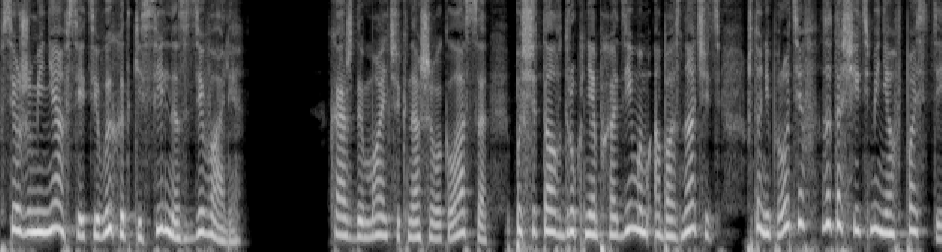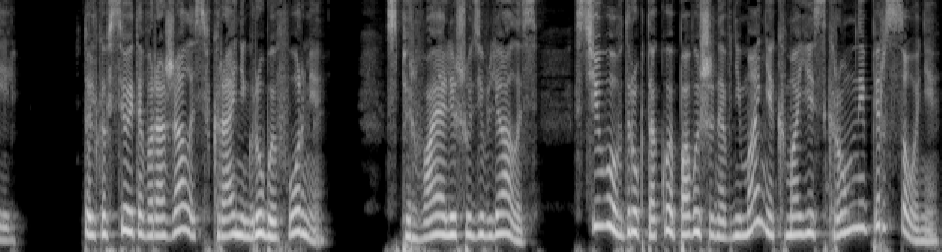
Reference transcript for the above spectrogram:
все же меня все эти выходки сильно задевали. Каждый мальчик нашего класса посчитал вдруг необходимым обозначить, что не против затащить меня в постель. Только все это выражалось в крайне грубой форме. Сперва я лишь удивлялась, с чего вдруг такое повышенное внимание к моей скромной персоне.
